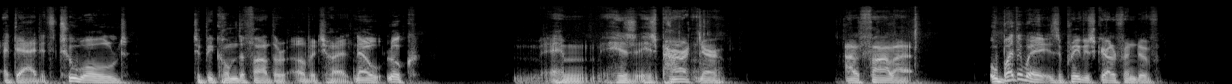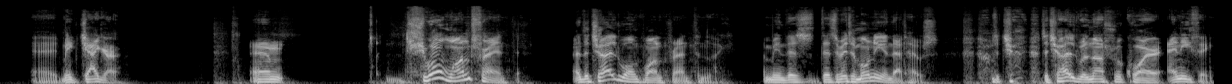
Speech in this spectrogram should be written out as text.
a dad. It's too old to become the father of a child. Now, look, um, his his partner, Alfallah, who by the way is a previous girlfriend of uh, Mick Jagger. Um, she won't want for anything, and the child won't want for anything. Like, I mean, there's there's a bit of money in that house. The, ch- the child will not require anything,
